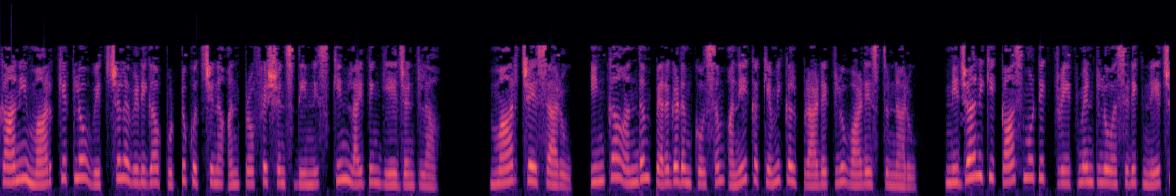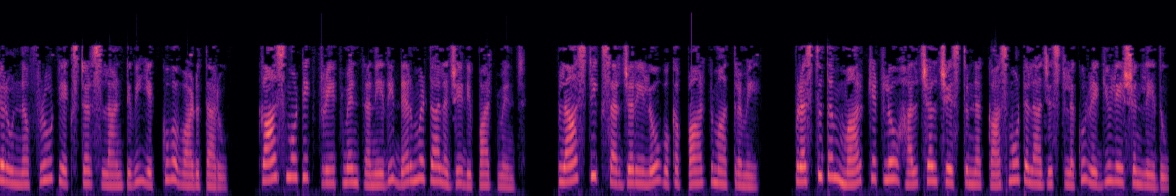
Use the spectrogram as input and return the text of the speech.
కానీ మార్కెట్లో విచ్చలవిడిగా పుట్టుకొచ్చిన అన్ప్రొఫెషన్స్ దీన్ని స్కిన్ లైటింగ్ ఏజెంట్లా మార్చేశారు. ఇంకా అందం పెరగడం కోసం అనేక కెమికల్ ప్రాడక్ట్లు వాడేస్తున్నారు. నిజానికి కాస్మోటిక్ ట్రీట్మెంట్లో అసిడిక్ నేచర్ ఉన్న ఫ్రూట్ ఎక్స్టర్స్ లాంటివి ఎక్కువ వాడుతారు. కాస్మోటిక్ ట్రీట్మెంట్ అనేది డెర్మటాలజీ డిపార్ట్మెంట్. ప్లాస్టిక్ సర్జరీలో ఒక పార్ట్ మాత్రమే. ప్రస్తుతం మార్కెట్లో హల్చల్ చేస్తున్న కాస్మోటలాజిస్టులకు రెగ్యులేషన్ లేదు.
